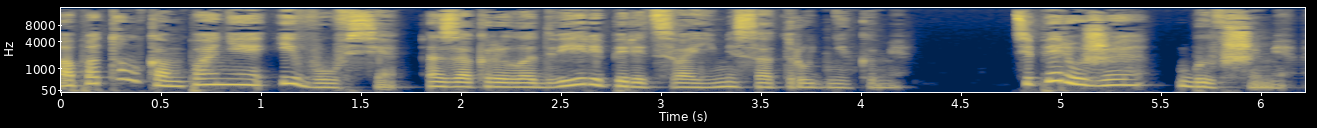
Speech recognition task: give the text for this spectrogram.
а потом компания и вовсе закрыла двери перед своими сотрудниками. Теперь уже бывшими.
